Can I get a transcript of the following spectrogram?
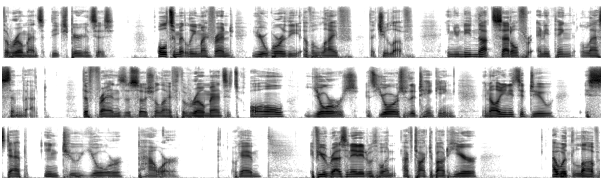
the romance, the experiences. Ultimately, my friend, you're worthy of a life that you love. And you need not settle for anything less than that. The friends, the social life, the romance, it's all yours. It's yours for the taking. And all you need to do is step into your power. Okay? If you resonated with what I've talked about here, I would love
